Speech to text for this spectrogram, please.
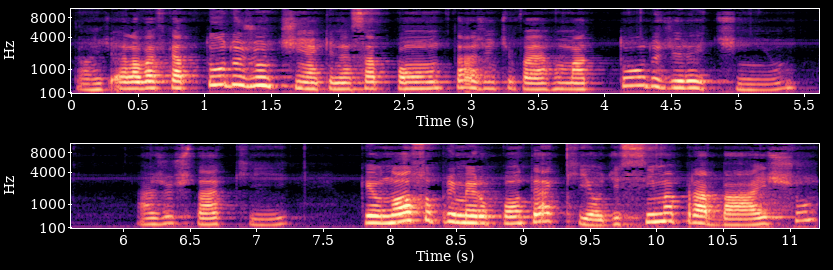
Então, gente, ela vai ficar tudo juntinho aqui nessa ponta. A gente vai arrumar tudo direitinho. Ajustar aqui. Porque o nosso primeiro ponto é aqui, ó. De cima pra baixo.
